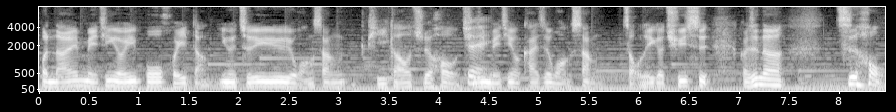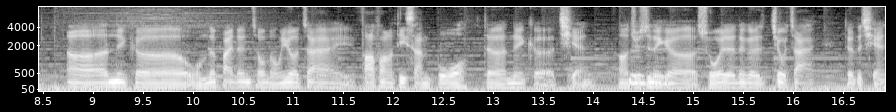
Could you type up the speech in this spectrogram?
本来美金有一波回档，因为殖利率往上提高之后，其实美金有开始往上走的一个趋势。可是呢，之后呃那个我们的拜登总统又在发放了第三波的那个钱啊，就是那个所谓的那个救债。的的钱，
